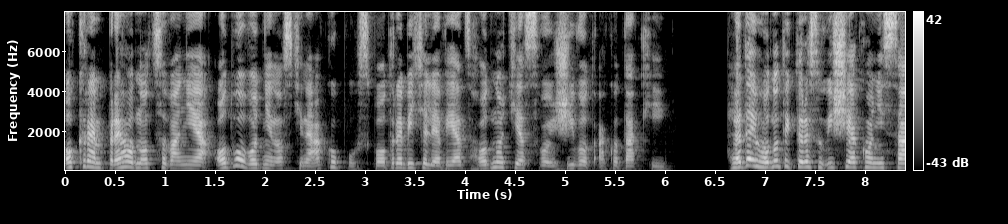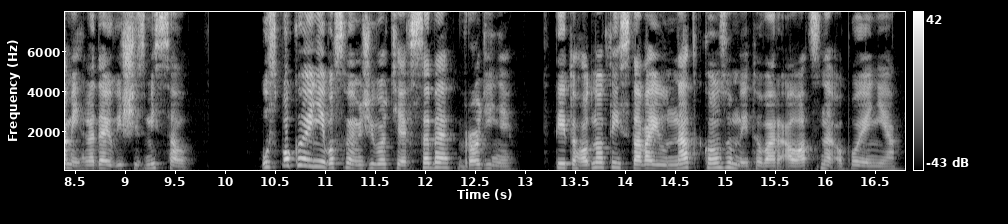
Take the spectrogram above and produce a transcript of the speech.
Okrem prehodnocovania odôvodnenosti nákupu, spotrebitelia viac hodnotia svoj život ako taký. Hľadajú hodnoty, ktoré sú vyššie ako oni sami, hľadajú vyšší zmysel. Uspokojenie vo svojom živote, v sebe, v rodine. Tieto hodnoty stavajú nad konzumný tovar a lacné opojenia.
